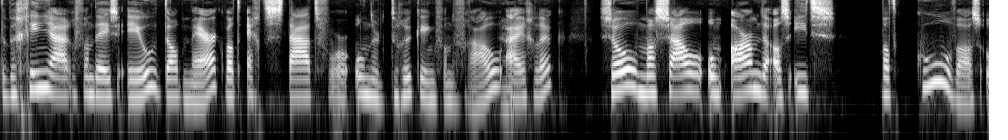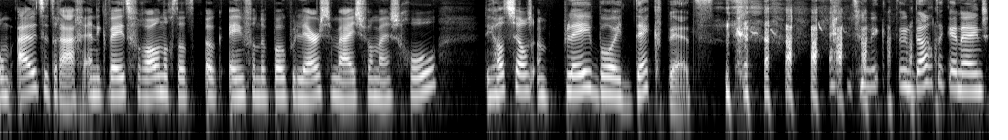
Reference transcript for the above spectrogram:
de beginjaren van deze eeuw, dat merk, wat echt staat voor onderdrukking van de vrouw Ja. eigenlijk, zo massaal omarmde als iets wat cool was om uit te dragen. En ik weet vooral nog dat ook een van de populairste meisjes van mijn school, die had zelfs een Playboy dekbed. en toen, ik, toen dacht ik ineens,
